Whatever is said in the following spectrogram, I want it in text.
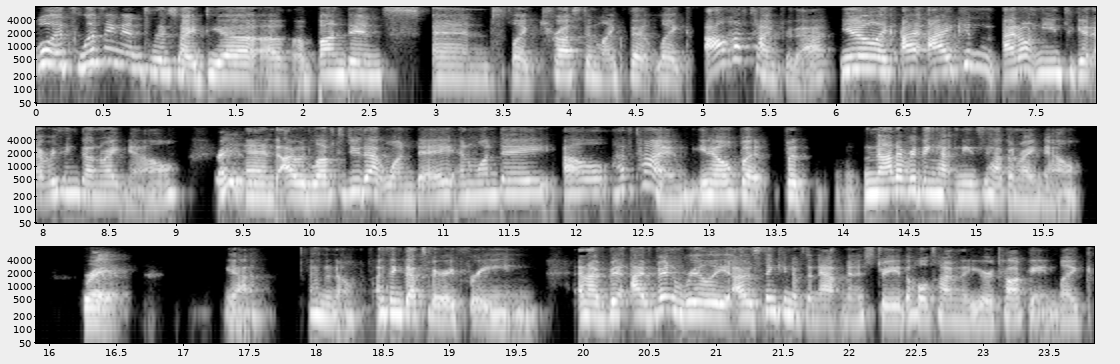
Well, it's living into this idea of abundance and like trust and like that, like I'll have time for that. You know, like I, I can, I don't need to get everything done right now. Right. And I would love to do that one day. And one day I'll have time, you know, but, but not everything ha- needs to happen right now. Right. Yeah. I don't know. I think that's very freeing. And I've been, I've been really, I was thinking of the nap ministry the whole time that you were talking, like,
